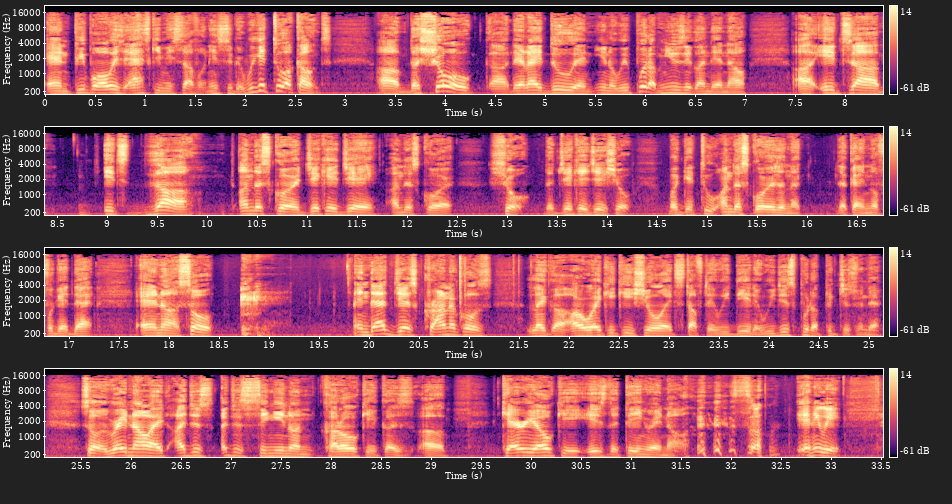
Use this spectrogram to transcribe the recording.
and people always asking me stuff on Instagram. We get two accounts. Um, the show uh, that I do, and you know, we put up music on there now. Uh, it's uh, it's the underscore JKJ underscore show, the JKJ show. But get two underscores and like, I don't forget that. And uh, so, and that just chronicles like uh, our Waikiki show and stuff that we did, and we just put up pictures from there. So right now, I I just I just singing on karaoke because uh, karaoke is the thing right now. so anyway,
